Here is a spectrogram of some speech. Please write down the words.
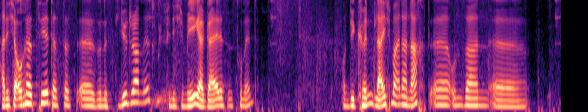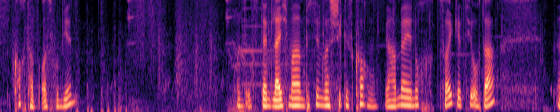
Hatte ich ja auch erzählt, dass das äh, so eine Steel Drum ist. Finde ich mega geil, das Instrument. Und wir können gleich mal in der Nacht äh, unseren äh, Kochtopf ausprobieren. Und uns dann gleich mal ein bisschen was Schickes kochen. Wir haben ja hier noch Zeug jetzt hier auch da. Äh,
